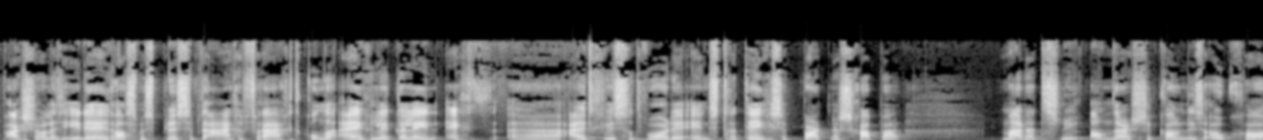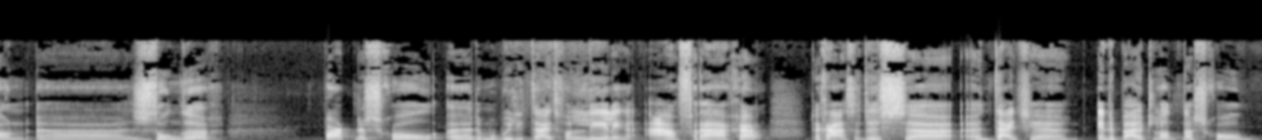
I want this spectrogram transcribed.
als je wel eens eerder Erasmus Plus hebt aangevraagd, konden eigenlijk alleen echt uh, uitgewisseld worden in strategische partnerschappen. Maar dat is nu anders. Je kan dus ook gewoon uh, zonder partnerschool de mobiliteit van leerlingen aanvragen. Dan gaan ze dus een tijdje in het buitenland naar school.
